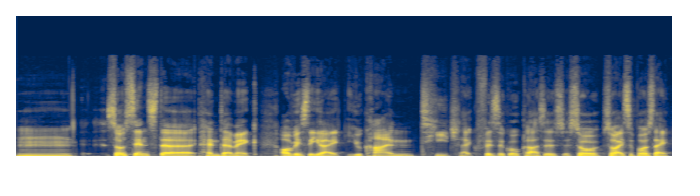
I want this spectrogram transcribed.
Mm. So since the pandemic, obviously like you can't teach like physical classes. So so I suppose like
